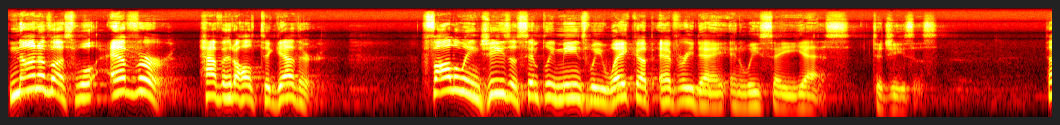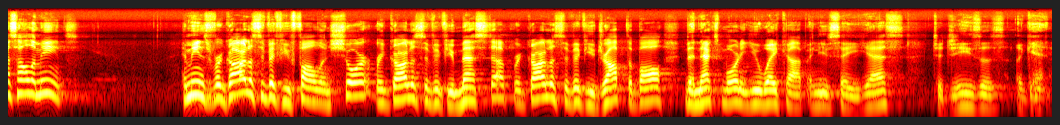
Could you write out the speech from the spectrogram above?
None of us will ever have it all together. Following Jesus simply means we wake up every day and we say yes to Jesus. That's all it means. It means regardless of if you've fallen short, regardless of if you messed up, regardless of if you dropped the ball, the next morning you wake up and you say yes to Jesus again.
